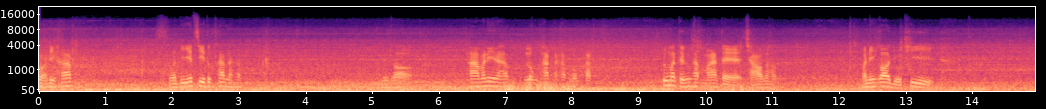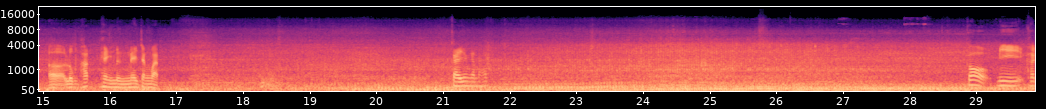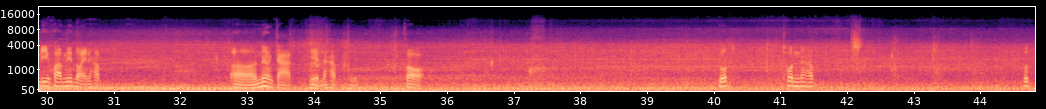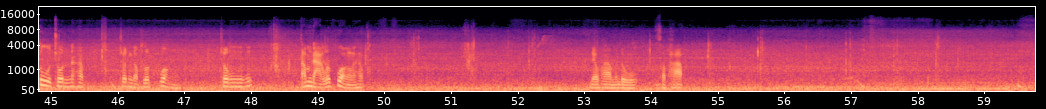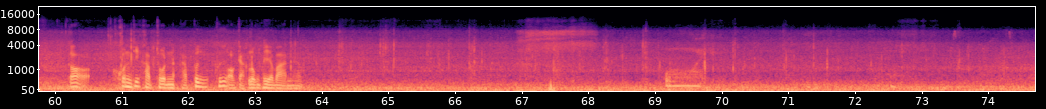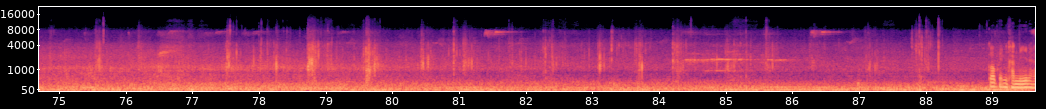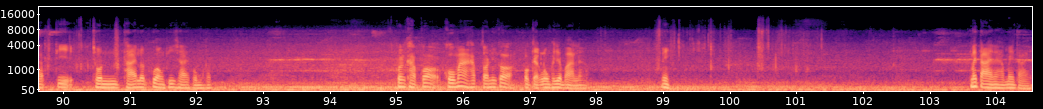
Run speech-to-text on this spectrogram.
สวัสดีครับ สวัสดี FC ทุกท่านนะครับนี่ก็พามานี่นะครับ ลงพักนะครับ ลงพักเพิ่งมาถึงครับมาแต่เช้าแล้วครับ วันนี้ก็อยู่ที่เอ่อลงพักแห่งหนึ่งในจังหวัด ไกลเหมือนกันนะครับ ก็มีคดีความนิดหน่อยนะครับเอ่อเนื่องจากเหตุนะครับเหตุก็รถชนนะครับ รถตู้ชนนะครับ ชนกับรถพ่วง ชนตำดากรถพ่วงนะครับ เดี๋ยวพามาดูสภาพ ก็คนที่ขับชนนะครับเพิ่งเพิ่งออกจากโรงพยาบาลนะครับ โอ้ย ก็เป็นคันนี้นะครับ ที่ชนท้ายรถพ่วงพี่ชายผมครับ คนขับก็โคม่าครับ ตอนนี้ก็ออกจากโรงพยาบาลแล้วนี่ไม่ตายนะครับ ไม่ตาย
